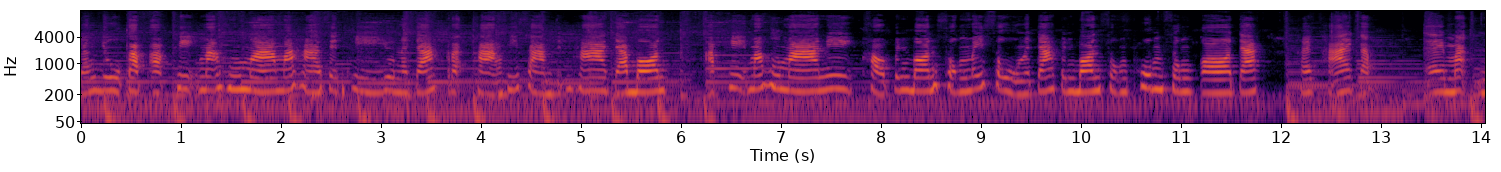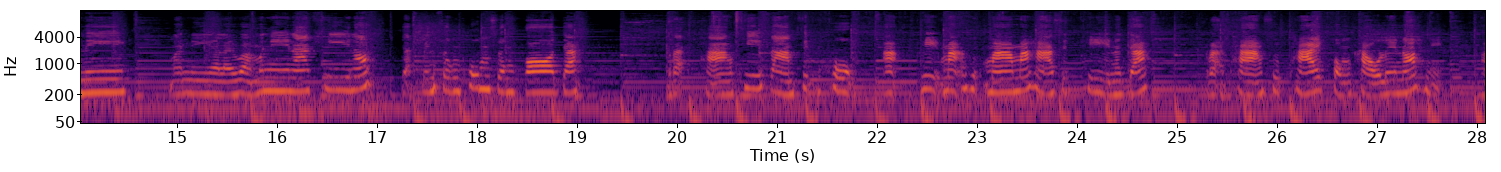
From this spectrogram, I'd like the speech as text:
ยังอยู่กับอภิมะหุมามหาเศรษฐีอยู่นะจ๊ะกระถางที่ 35จ้ะบอลอภิมหึมานี่เขาเป็นบอลทรงไม่สูงนะจ๊ะเป็นบอลทรงพุ่มทรงกอจ้ะคล้ายๆกับไอ้มะนีมณีอะไรวะมณีนาคีเนาะ จะเป็นทรงพุ่มทรงกอจ้ะกระถางที่ 36อภิมหึมามหาสิทธีนะจ๊ะกระถางสุดท้ายของเขาเลยเนาะนี่อ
